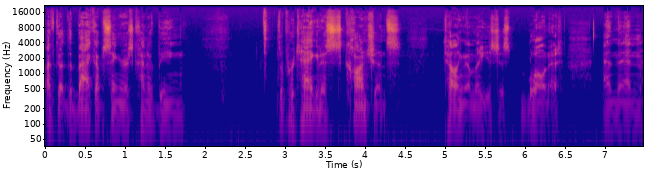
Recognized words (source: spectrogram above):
I've got the backup singers kind of being the protagonist's conscience telling them that he's just blown it and then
